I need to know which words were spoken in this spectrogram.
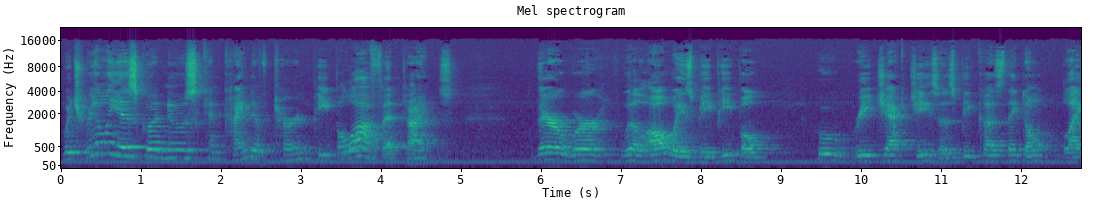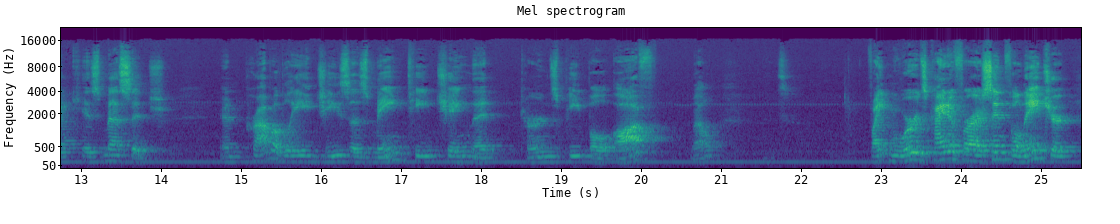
which really is good news, can kind of turn people off at times. There were, will always be people who reject Jesus because they don't like his message. And probably Jesus' main teaching that turns people off, well, fighting words kind of for our sinful nature,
